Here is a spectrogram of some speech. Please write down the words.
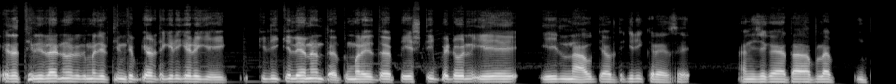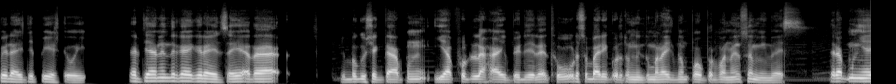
येतं थ्री लाईनवर म्हणजे तीन किती क्लिक केली क्लिक केल्यानंतर तुम्हाला इथं पेस्ट पेटवर ये येईल नाव त्यावरती क्लिक करायचं आहे आणि जे काय आता आपला इपेड आहे ते पेस्ट होईल. तर त्यानंतर काय करायचं आहे आता बघू शकता आपण या फुटला हा इफेक्ट दिला आहे. थोडंसं बारीक करतो मी तुम्हाला एकदम प्रॉपरपणे समजेस तर आपण या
